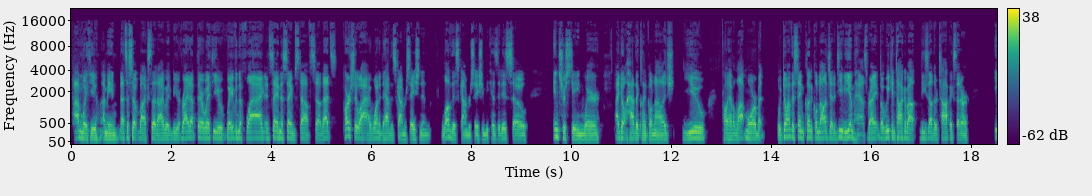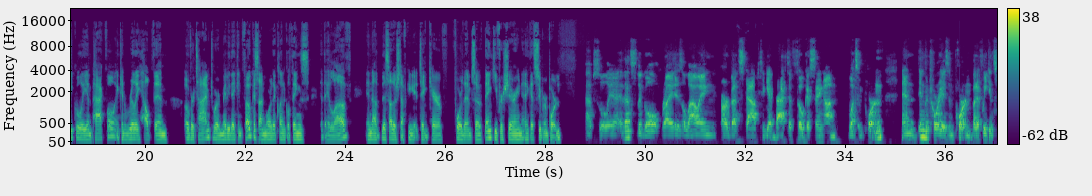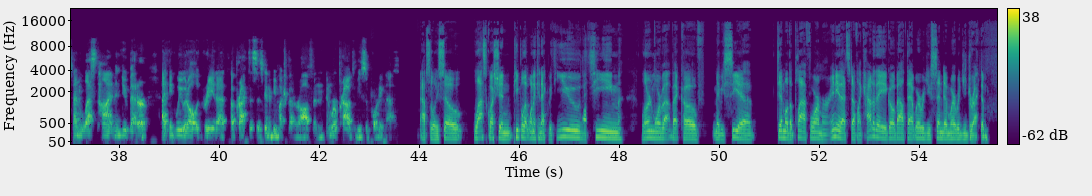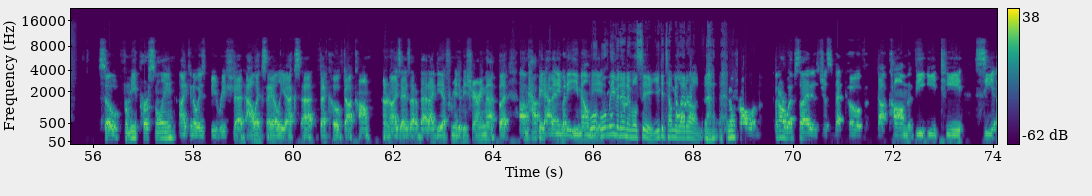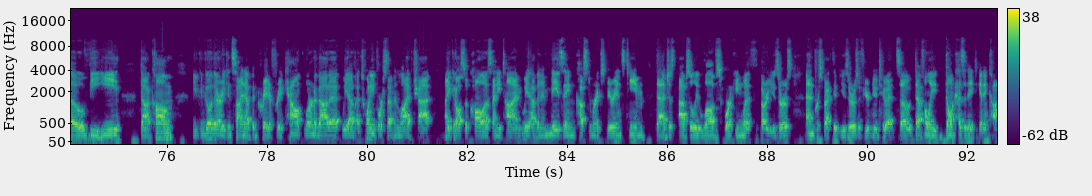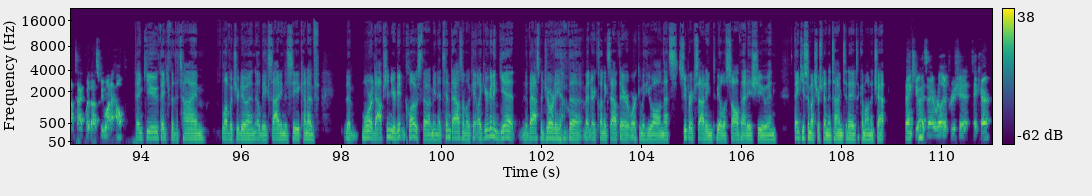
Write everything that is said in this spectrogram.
I'm with you. I mean, that's a soapbox that I would be right up there with you, waving the flag and saying the same stuff. So that's partially why I wanted to have this conversation and love this conversation because it is so interesting where I don't have the clinical knowledge. You probably have a lot more, but we don't have the same clinical knowledge that a DVM has, right? But we can talk about these other topics that are equally impactful and can really help them over time to where maybe they can focus on more of the clinical things that they love and this other stuff can get taken care of for them. So thank you for sharing. I think it's super important. Absolutely. That's the goal, right? Is allowing our vet staff to get back to focusing on what's important. And inventory is important, but if we can spend less time and do better, I think we would all agree that a practice is going to be much better off. And, and we're proud to be supporting that. Absolutely. So, last question people that want to connect with you, the team, learn more about VetCove, maybe see a demo of the platform or any of that stuff, like how do they go about that? Where would you send them? Where would you direct them? So for me personally, I can always be reached at alex, A-L-E-X, at vetcove.com. I don't know, Isaiah, is that a bad idea for me to be sharing that? But I'm happy to have anybody email me. We'll, we'll leave it in and we'll see. You can tell me later on. no problem. But our website is just vetcove.com, V E T C O V E.com. You can go there, you can sign up and create a free account, learn about it. We have a 24 7 live chat. Uh, you could also call us anytime. We have an amazing customer experience team that just absolutely loves working with our users and prospective users if you're new to it. So definitely don't hesitate to get in contact with us. We want to help. Thank you. Thank you for the time. Love what you're doing. It'll be exciting to see kind of the more adoption. You're getting close though. I mean, at 10,000 locate, like you're going to get the vast majority of the veterinary clinics out there working with you all. And that's super exciting to be able to solve that issue. And thank you so much for spending the time today to come on and chat. Thank you, Isaiah. I really appreciate it. Take care.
